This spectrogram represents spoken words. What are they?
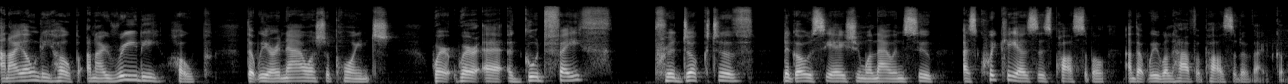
And I only hope, and I really hope, that we are now at a point where, where a, a good faith, productive negotiation will now ensue as quickly as is possible and that we will have a positive outcome.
